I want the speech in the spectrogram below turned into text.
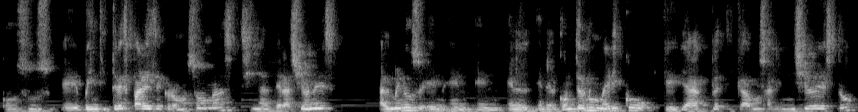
con sus 23 eh, pares de cromosomas, sin alteraciones al menos en, el, conteo numérico que ya platicábamos al inicio de esto,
